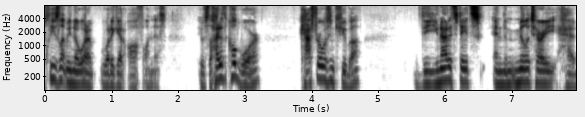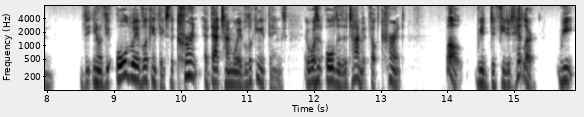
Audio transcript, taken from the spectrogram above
please let me know what I, what I get off on this. It was the height of the Cold War. Castro was in Cuba. The United States and the military had the, you know the old way of looking at things, the current at that time way of looking at things. It wasn't old at the time; it felt current. Well, we defeated Hitler. We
